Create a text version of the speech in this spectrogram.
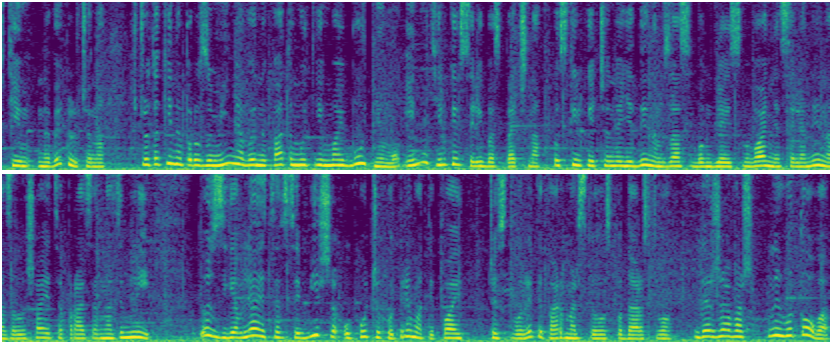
Втім, не виключено, що такі непорозуміння виникатимуть і в майбутньому, і не тільки в селі Безпечна, оскільки чи не єдиним засобом для існування селянина залишається праця на землі. Тож з'являється все більше охочих отримати пай чи створити фермерське господарство. Держава ж не готова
